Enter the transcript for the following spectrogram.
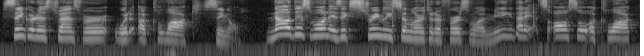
synchronous transfer with a clock signal. Now this one is extremely similar to the first one, meaning that it's also a clock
